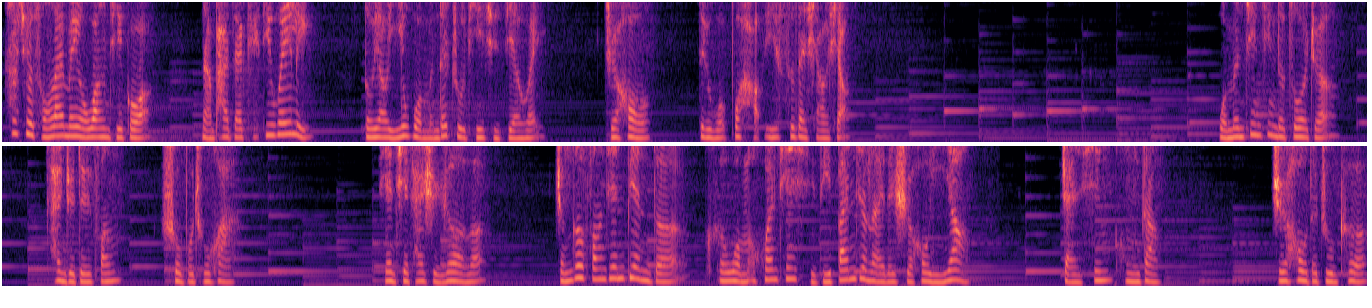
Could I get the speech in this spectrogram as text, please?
他却从来没有忘记过，哪怕在 KTV 里，都要以我们的主题曲结尾，之后对我不好意思的笑笑。我们静静的坐着，看着对方，说不出话。天气开始热了，整个房间变得和我们欢天喜地搬进来的时候一样，崭新空荡。之后的住客。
